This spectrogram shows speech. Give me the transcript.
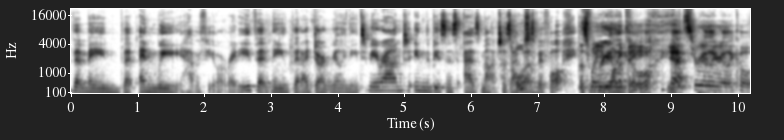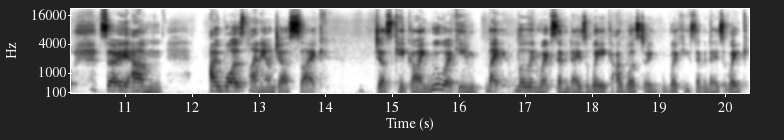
that mean that, and we have a few already, that mean that I don't really need to be around in the business as much as That's I was before. That's It's where you wanna be. cool. Yeah. it's really, really cool. So, um, I was planning on just like, just keep going. We're working like Lillian works seven days a week. I was doing working seven days a week,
